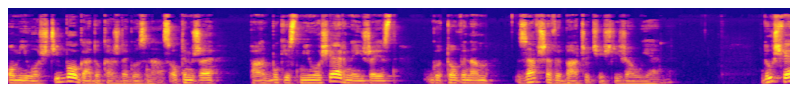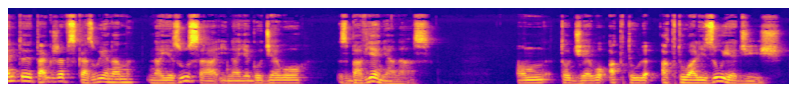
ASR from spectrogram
o miłości Boga do każdego z nas, o tym, że Pan Bóg jest miłosierny i że jest gotowy nam zawsze wybaczyć, jeśli żałujemy. Duch Święty także wskazuje nam na Jezusa i na Jego dzieło zbawienia nas. On to dzieło aktualizuje dziś.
